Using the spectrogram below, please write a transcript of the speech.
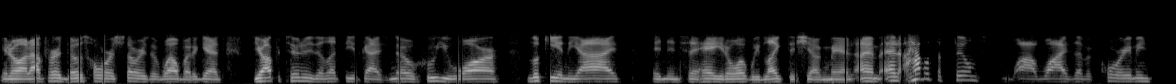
you know. And I've heard those horror stories as well. But again, the opportunity to let these guys know who you are, look you in the eyes, and, and say, hey, you know what, we like this young man. Um, and how about the films uh, wise of it, Corey? I mean,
